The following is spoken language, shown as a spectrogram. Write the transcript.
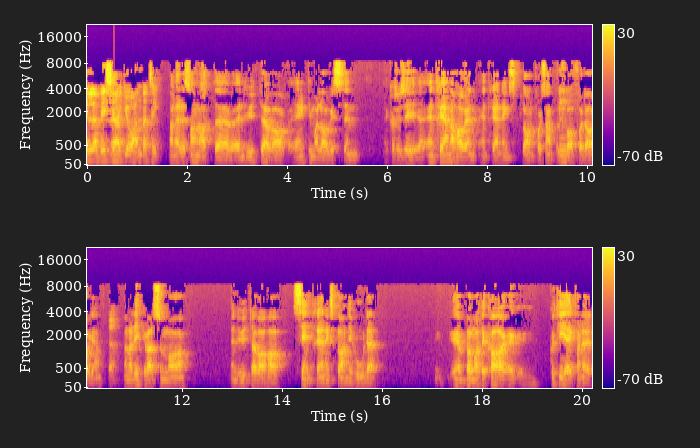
Eller hvis Ja. jeg gjorde andre ting. Men er det sånn at eh, en utøver egentlig må lage sin hva skal vi si, En trener har en, en treningsplan for, eksempel, Mm. for, for dagen. Ja. Men allikevel så må en utøver ha sin treningsplan i hodet. Eh, På en måte hva Når er jeg fornøyd?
